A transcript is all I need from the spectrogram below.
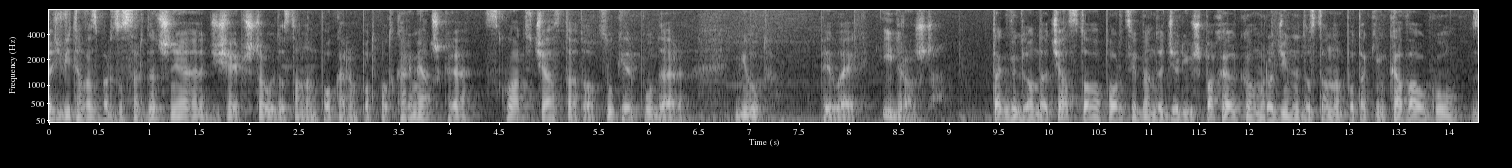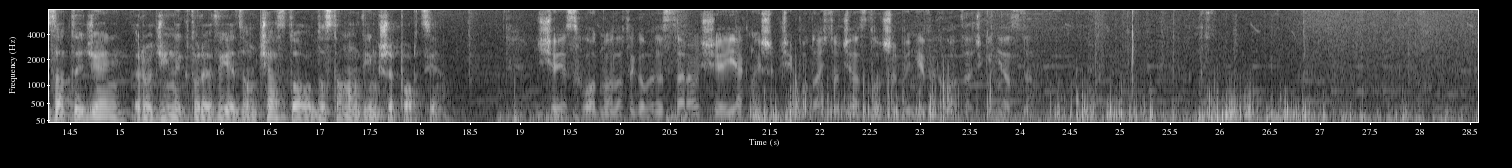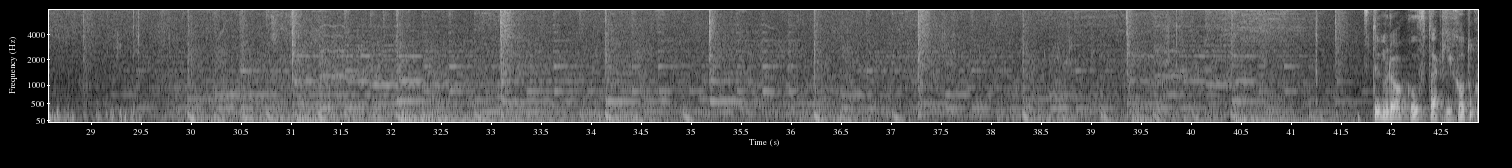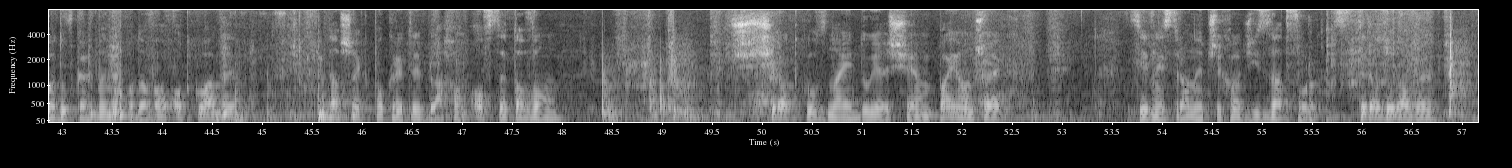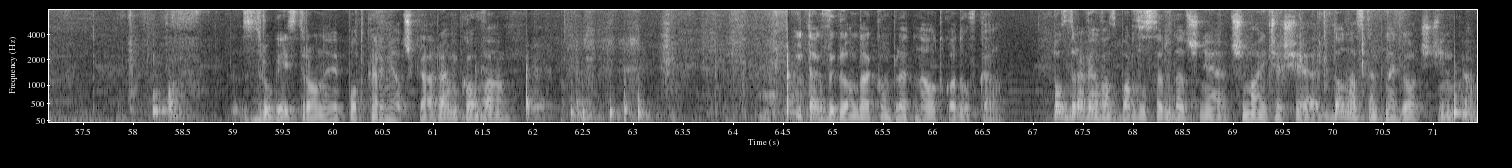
Cześć, witam Was bardzo serdecznie. Dzisiaj pszczoły dostaną pokarm pod podkarmiaczkę. Skład ciasta to cukier, puder, miód, pyłek i drożdże. Tak wygląda ciasto. Porcje będę dzielił szpachelką. Rodziny dostaną po takim kawałku. Za tydzień rodziny, które wyjedzą ciasto, dostaną większe porcje. Dzisiaj jest chłodno, dlatego będę starał się jak najszybciej podać to ciasto, żeby nie wychładzać gniazda. Tym roku w takich odkładówkach będę podawał odkłady. Daszek pokryty blachą offsetową. W środku znajduje się pajączek. Z jednej strony przychodzi zatwór styrodurowy. Z drugiej strony podkarmiaczka ramkowa. I tak wygląda kompletna odkładówka. Pozdrawiam Was bardzo serdecznie. Trzymajcie się. Do następnego odcinka.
